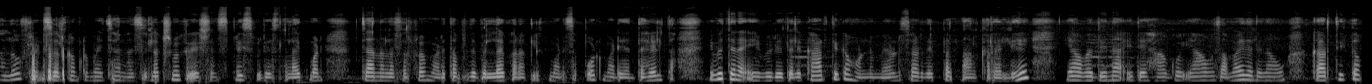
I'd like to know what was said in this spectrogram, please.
Hello friends welcome to my channel C Lakshmi creations please ವೀಡಿಯೋಸ್ನ ಲೈಕ್ ಮಾಡಿ ಚಾನಲ್ನ ಸಬ್ಸ್ಕ್ರೈಬ್ ಮಾಡಿ, ತಪ್ಪದೆ ಬೆಲ್ಲೈಕನ್ನ ಕ್ಲಿಕ್ ಮಾಡಿ ಸಪೋರ್ಟ್ ಮಾಡಿ ಅಂತ ಹೇಳ್ತಾ. ಇವತ್ತಿನ ಈ ವಿಡಿಯೋದಲ್ಲಿ ಕಾರ್ತಿಕ ಹುಣ್ಣಿಮೆ ಎರಡು ಸಾವಿರದ ಇಪ್ಪತ್ನಾಲ್ಕರಲ್ಲಿ ಯಾವ ದಿನ ಇದೆ ಹಾಗೂ ಯಾವ ಸಮಯದಲ್ಲಿ ನಾವು ಕಾರ್ತಿಕ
